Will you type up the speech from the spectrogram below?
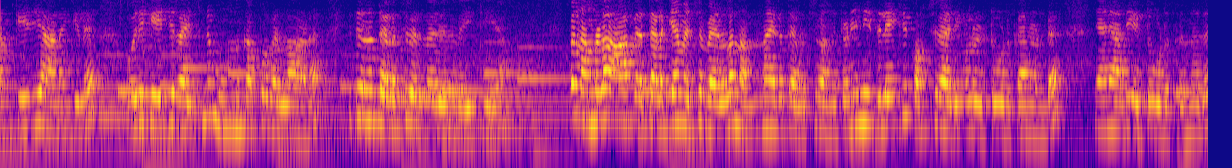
one K G ആണെങ്കിൽ ഒരു കെ ജി റൈസിന് മൂന്ന് കപ്പ് വെള്ളമാണ്. ഇതൊന്ന് തിളച്ച് വരുന്നവരെ ഒന്ന് വെയിറ്റ് ചെയ്യാം. ഇപ്പം നമ്മൾ ആ തിളയ്ക്കാൻ വെച്ച വെള്ളം നന്നായിട്ട് തിളച്ച് വന്നിട്ടുണ്ട്. ഇനി ഇതിലേക്ക് കുറച്ച് കാര്യങ്ങൾ ഇട്ട് കൊടുക്കാനുണ്ട്. ഞാൻ ആദ്യം ഇട്ട് കൊടുക്കുന്നത്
